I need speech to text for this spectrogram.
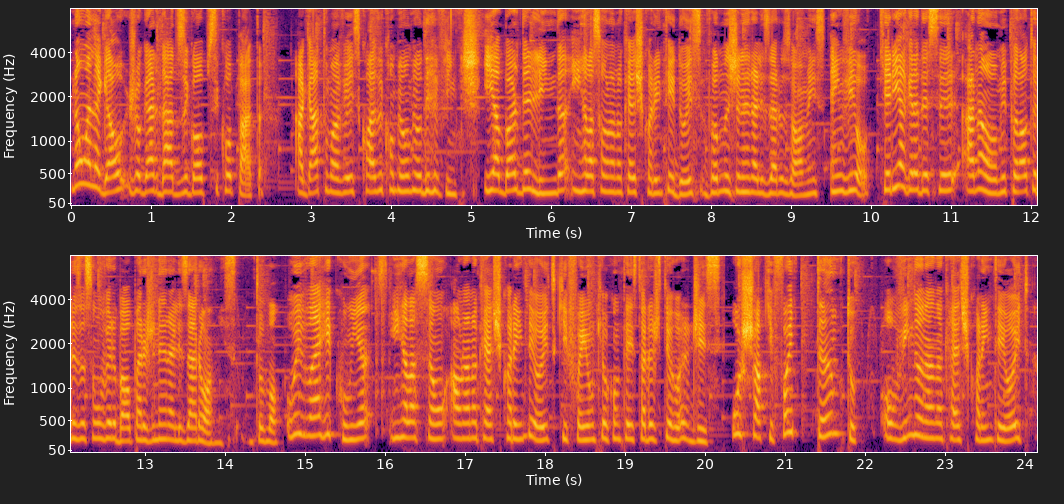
Não é legal jogar dados igual psicopata. A gata uma vez quase comeu o meu D20. E a Border Linda, em relação ao NanoCast 42, Vamos Generalizar os Homens, enviou. Queria agradecer a Naomi pela autorização verbal para generalizar homens. Muito bom. O Ivan R. Cunha, em relação ao NanoCast 48, que foi um que eu contei história de terror, disse: O choque foi tanto ouvindo o NanoCast 48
